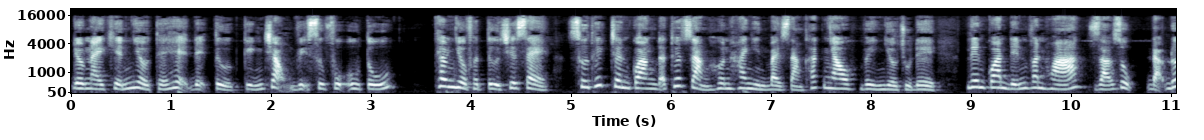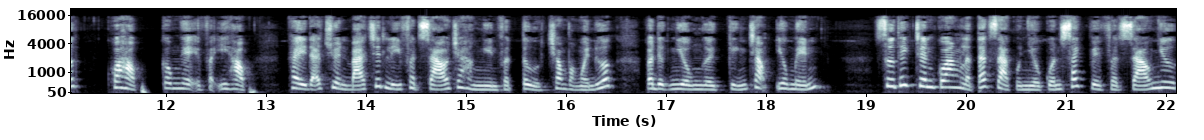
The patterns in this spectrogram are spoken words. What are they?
Điều này khiến nhiều thế hệ đệ tử kính trọng vị sư phụ ưu tú. Theo nhiều Phật tử chia sẻ, Sư Thích Trân Quang đã thuyết giảng hơn 2.000 bài giảng khác nhau về nhiều chủ đề liên quan đến văn hóa, giáo dục, đạo đức, khoa học, công nghệ và y học. Thầy đã truyền bá triết lý Phật giáo cho hàng nghìn Phật tử trong và ngoài nước và được nhiều người kính trọng yêu mến. Sư Thích Trân Quang là tác giả của nhiều cuốn sách về Phật giáo như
